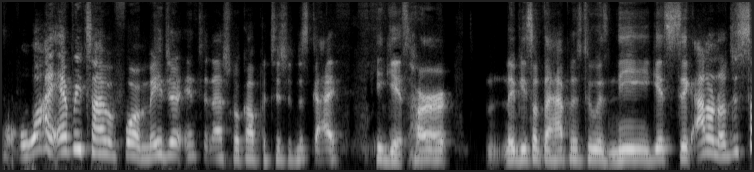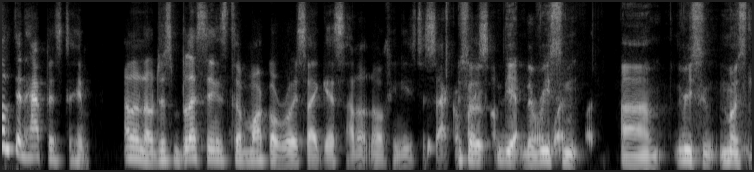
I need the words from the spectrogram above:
why every time before a major international competition, this guy he gets hurt. Maybe something happens to his knee, he gets sick. I don't know, just something happens to him. I don't know. Just blessings to Marco Reus, I guess. I don't know if he needs to sacrifice. So something yeah, the what, recent, but- um, the recent, most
